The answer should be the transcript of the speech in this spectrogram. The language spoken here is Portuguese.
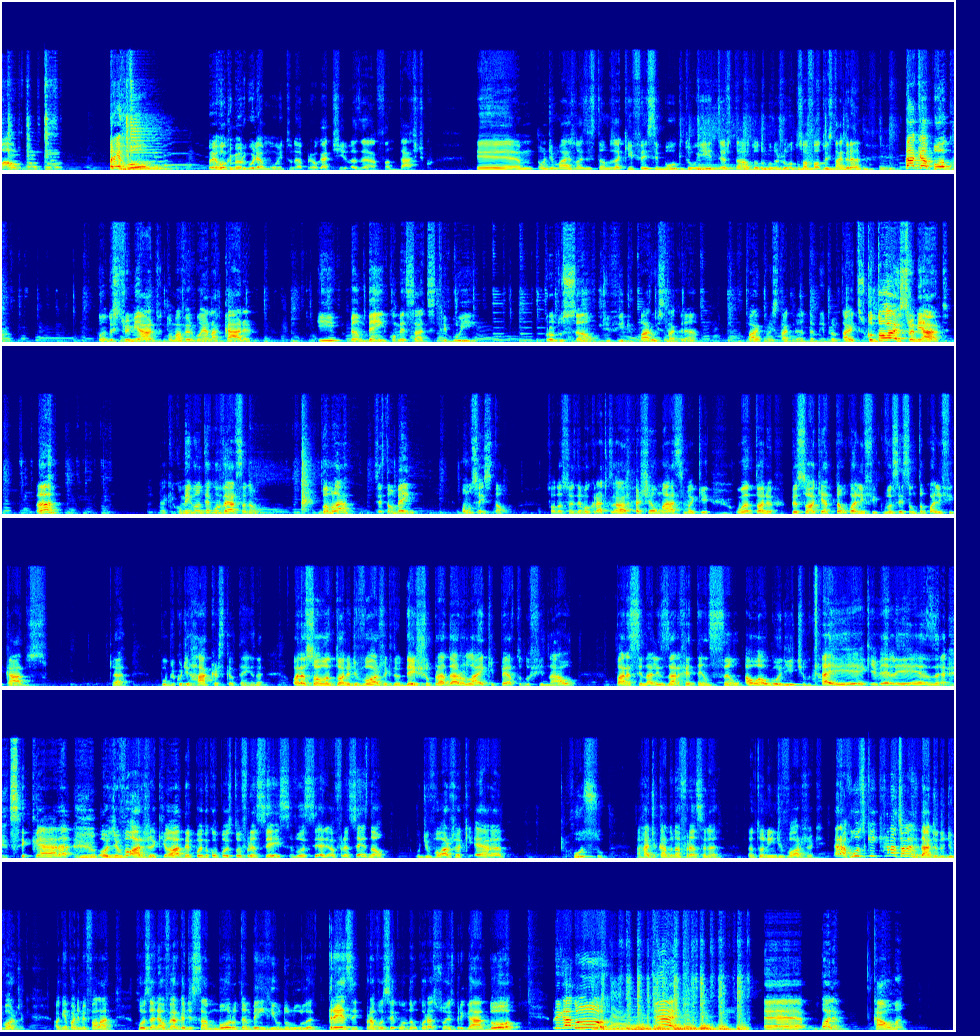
Paulo, Prerrou, Prerrou que me orgulha muito, né? Prerrogativas é fantástico. É, onde mais nós estamos aqui? Facebook, Twitter, tal, todo mundo junto, só falta o Instagram. Daqui a pouco, quando o StreamYard tomar vergonha na cara e também começar a distribuir produção de vídeo para o Instagram, vai para o Instagram também para tá, escutou StreamYard? Hã? Aqui comigo não tem conversa não. Vamos lá? Vocês estão bem? Onde vocês estão? Saudações democráticas. Eu achei o máximo aqui. O Antônio, o pessoal aqui é tão qualificado, vocês são tão qualificados, né? Público de hackers que eu tenho, né? Olha só o Antônio de Vorja que deu. Deixo para dar o like perto do final para sinalizar retenção ao algoritmo. Tá aí, que beleza! Esse cara, o de Vorjak, ó, depois do compositor francês, você, é, francês não, o de Vorjak era russo, radicado na França, né? Antonin Dvorak. Era russo? Que, que nacionalidade do Dvorak? Alguém pode me falar? Rosane Alverga de Sá. Moro também Rio do Lula. 13 para você, Condão Corações. Obrigado! Obrigado! Gente! É, olha, calma.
